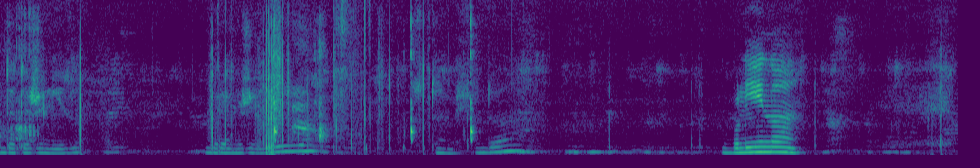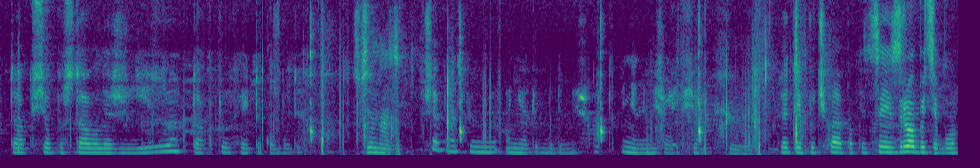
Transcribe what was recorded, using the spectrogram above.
Де те желізо? Беремо желізо. Ставимо сюди. Блін. Так, все, поставили желізо. Так, тут хай тако буде. 17. Ще, в принципі, мені... А, ні, тут буде мішати. Ні, не мішає, все. Все. Давайте я почекаю, поки це зробиться, бо.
